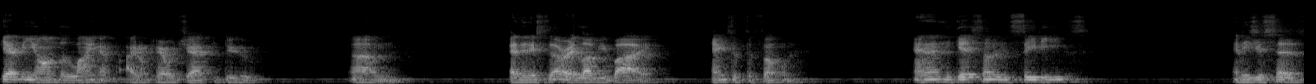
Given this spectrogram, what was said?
Get me on the lineup. I don't care what you have to do. Um, and then he says, All right, love you, bye. Hangs up the phone. And then he gets some of his CDs and he just says,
